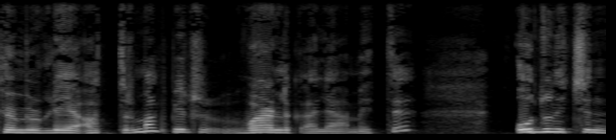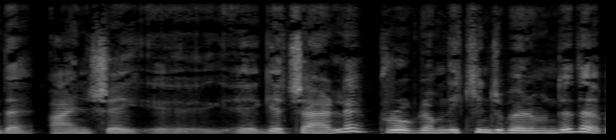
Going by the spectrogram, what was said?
kömürlüğe attırmak bir varlık alameti. Odun için de aynı şey e, e, geçerli. Programın ikinci bölümünde de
